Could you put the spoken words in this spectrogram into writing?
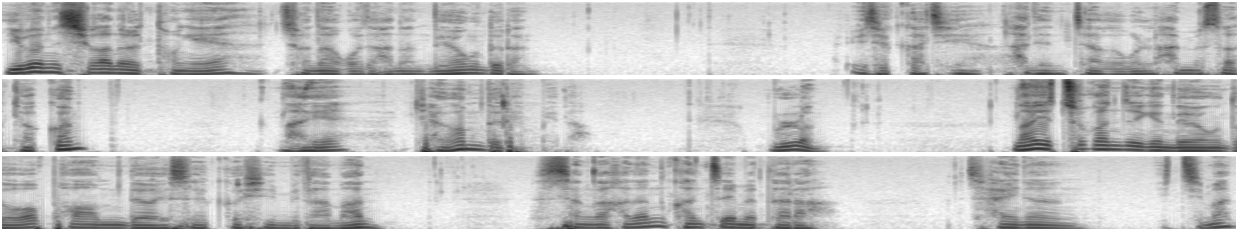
이번 시간을 통해 전하고자 하는 내용들은 이제까지 사진 작업을 하면서 겪은 나의 경험들입니다. 물론 나의 주관적인 내용도 포함되어 있을 것입니다만 생각하는 관점에 따라 차이는 있지만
